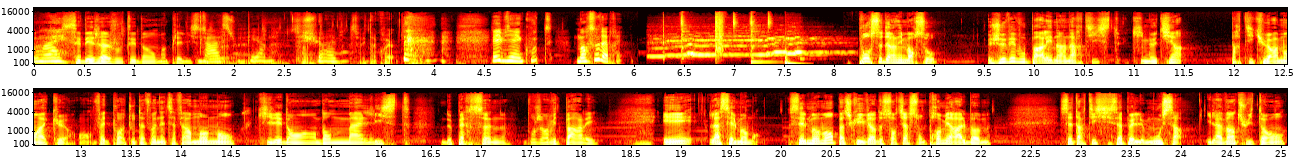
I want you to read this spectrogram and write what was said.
Ouais. c'est déjà ajouté dans ma playlist. ah Euh, super, ça, je suis ravie. ça va être incroyable. Eh bien écoute, morceau d'après. Pour ce dernier morceau, je vais vous parler d'un artiste qui me tient particulièrement à cœur. En fait, pour être tout à fait honnête, ça fait un moment qu'il est dans, dans ma liste de personnes dont j'ai envie de parler. Et là, c'est le moment. C'est le moment parce qu'il vient de sortir son premier album. Cet artiste, il s'appelle Moussa. Il a 28 ans.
